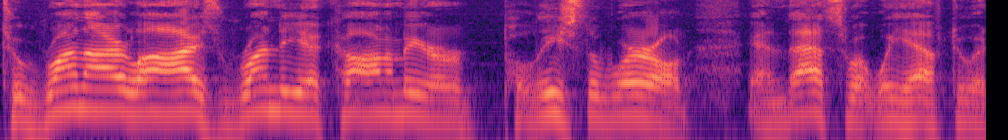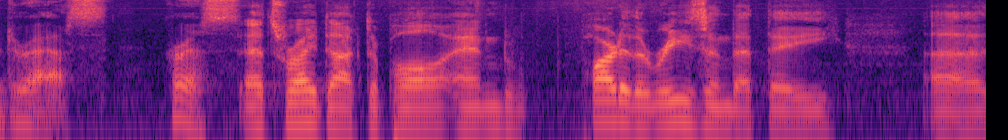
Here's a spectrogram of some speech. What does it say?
to run our lives, run the economy, or police the world. And that's what we have to address. Chris. That's right, Dr. Paul. And part of the reason that they uh,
